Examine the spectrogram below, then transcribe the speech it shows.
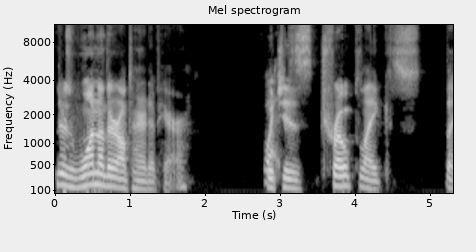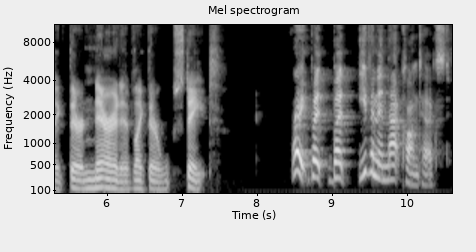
There's one other alternative here, what? which is trope like like their narrative, like their state. Right, but but even in that context,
